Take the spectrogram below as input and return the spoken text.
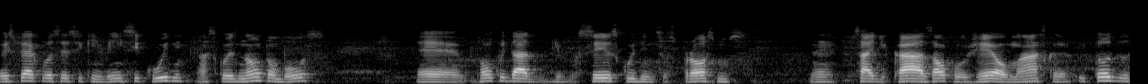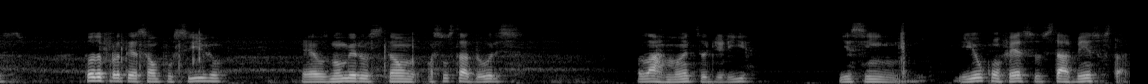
Eu espero que vocês fiquem bem, se cuidem. As coisas não tão boas. É, vão cuidar de vocês, cuidem de seus próximos. Né? Sai de casa, álcool gel, máscara e todos, toda proteção possível. É, os números estão assustadores, alarmantes, eu diria. E assim, eu confesso estar bem assustado.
